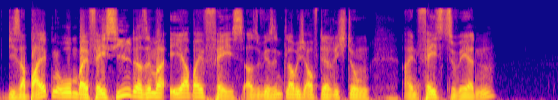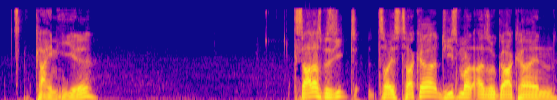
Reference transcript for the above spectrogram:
Dieser Balken oben bei Face Heal, da sind wir eher bei Face. Also wir sind, glaube ich, auf der Richtung, ein Face zu werden. Kein Heal. Xalas besiegt Zeus Tucker. Diesmal also gar kein,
